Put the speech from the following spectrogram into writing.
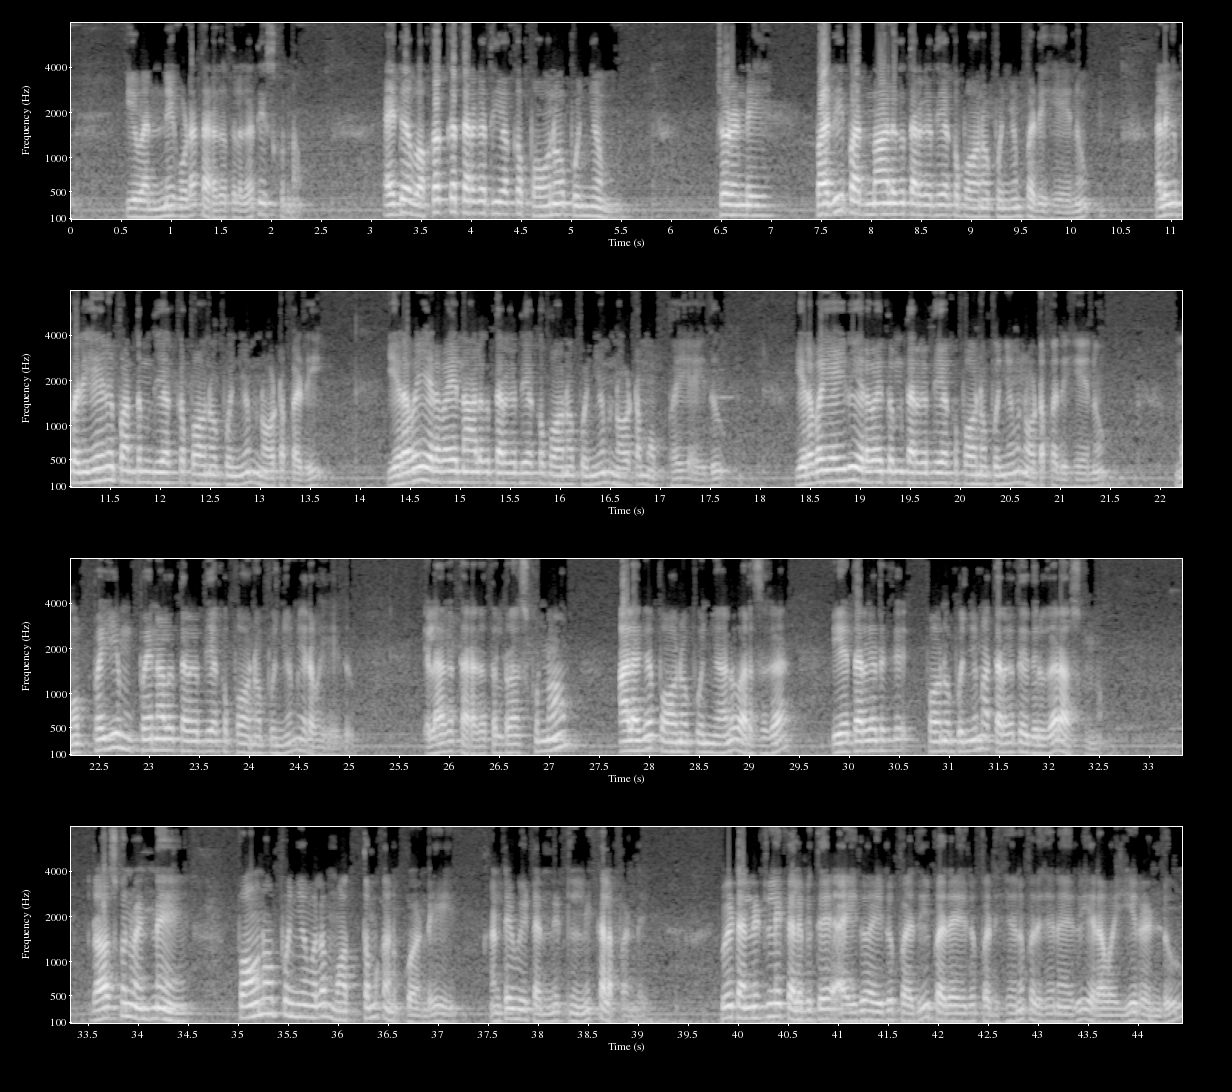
ఇవన్నీ కూడా తరగతులుగా తీసుకున్నాం అయితే ఒక్కొక్క తరగతి యొక్క పౌనోపుణ్యం చూడండి. పది పద్నాలుగు తరగతి యొక్క పౌనోపుణ్యం పదిహేను. అలాగే పదిహేను పంతొమ్మిది యొక్క పౌనపుణ్యం నూట పది ఇరవై ఇరవై నాలుగు తరగతి యొక్క పౌనపుణ్యం నూట ముప్పై ఐదు ఇరవై ఐదు ఇరవై తొమ్మిది తరగతి యొక్క పౌనపుణ్యం నూట పదిహేను ముప్పై ముప్పై నాలుగు తరగతి యొక్క పౌనపుణ్యం ఇరవై ఐదు. ఇలాగ తరగతులు రాసుకున్నాం. అలాగే పౌనపుణ్యాలు వరుసగా ఏ తరగతికి పౌనపుణ్యం ఆ తరగతి ఎదురుగా రాసుకున్నాం. రాసుకున్న వెంటనే పౌనపుణ్యముల మొత్తం కనుక్కోండి. అంటే వీటన్నిటిని కలపండి. వీటన్నిటిని కలిపితే ఐదు ఐదు పది పది ఐదు పదిహేను పదిహేను ఐదు ఇరవై రెండు.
